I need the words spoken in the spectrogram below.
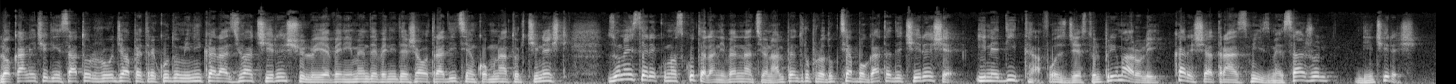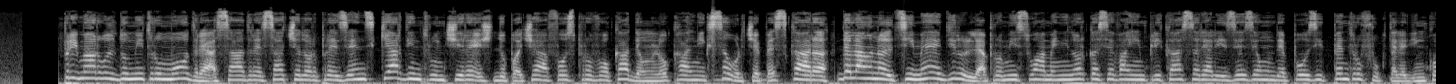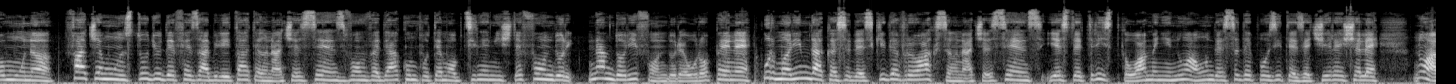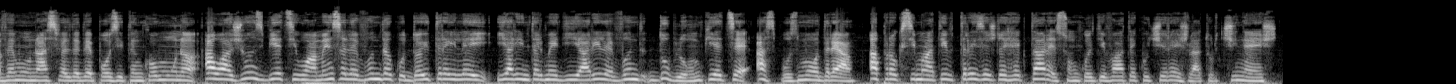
Localnicii din satul Ruge au petrecut duminică la ziua Cireșului, eveniment devenit deja o tradiție în comuna Turcinești. Zona este recunoscută la nivel național pentru producția bogată de cireșe. Inedit a fost gestul primarului, care și-a transmis mesajul din Cireș. Primarul Dumitru Modrea s-a adresat celor prezenți chiar dintr-un cireș după ce a fost provocat de un localnic să urce pe scară. De la înălțime, edilul le-a promis oamenilor că se va implica să realizeze un depozit pentru fructele din comună. Facem un studiu de fezabilitate în acest sens, vom vedea cum putem obține niște fonduri. Ne-am dorit fonduri europene. Urmărim dacă se deschide vreo axă în acest sens. Este trist că oamenii nu au unde să depoziteze cireșele. Nu avem un astfel de depozit în comună lună au ajuns vieții oameni să le vândă cu 2-3 lei, iar intermediarii le vând dublu în piețe, a spus Modrea. Aproximativ 30 de hectare sunt cultivate cu cireș la Turcinești.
